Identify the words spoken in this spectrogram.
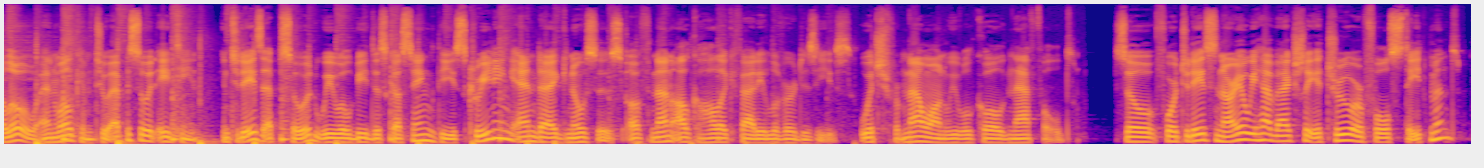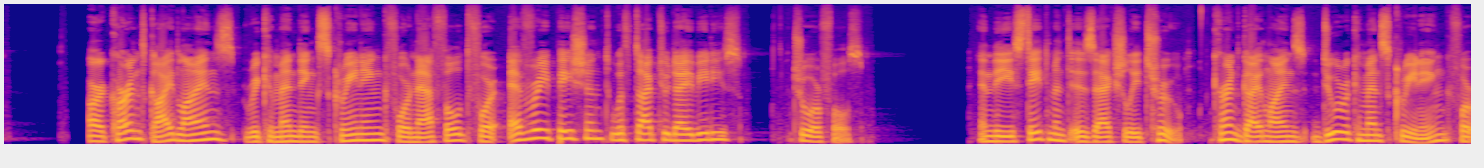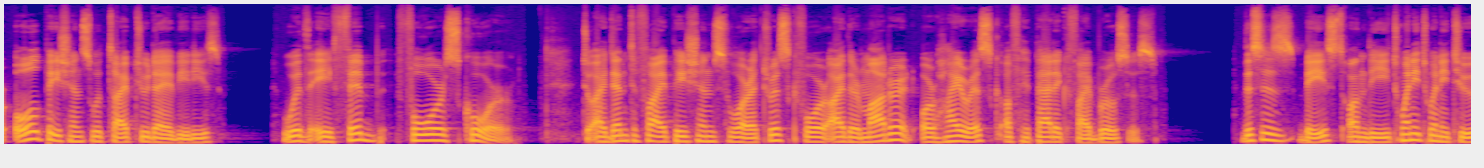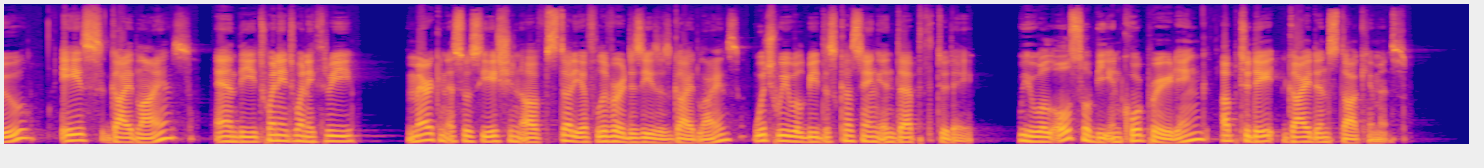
Hello, and welcome to episode 18. In today's episode, we will be discussing the screening and diagnosis of non alcoholic fatty liver disease, which from now on we will call NAFLD. So, for today's scenario, we have actually a true or false statement. Are current guidelines recommending screening for NAFLD for every patient with type 2 diabetes? True or false? And the statement is actually true current guidelines do recommend screening for all patients with type 2 diabetes with a FIB4 score to identify patients who are at risk for either moderate or high risk of hepatic fibrosis. This is based on the 2022 ACE guidelines and the 2023 American Association of Study of Liver Diseases guidelines, which we will be discussing in depth today. We will also be incorporating up to date guidance documents.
